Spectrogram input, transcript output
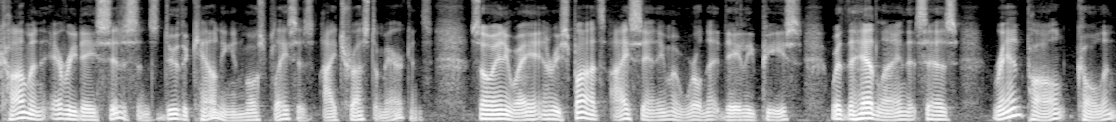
Common everyday citizens do the counting in most places. I trust Americans. So, anyway, in response, I sent him a WorldNet Daily piece with the headline that says Rand Paul, colon,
